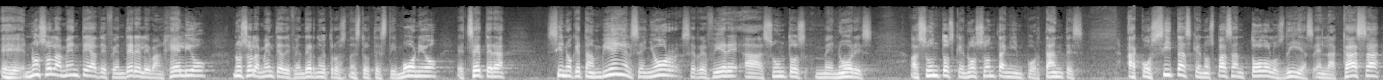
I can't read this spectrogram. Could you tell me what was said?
eh, no solamente a defender el Evangelio, no solamente a defender nuestro, nuestro testimonio, etcétera, sino que también el Señor se refiere a asuntos menores, asuntos que no son tan importantes, a cositas que nos pasan todos los días, en la casa,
